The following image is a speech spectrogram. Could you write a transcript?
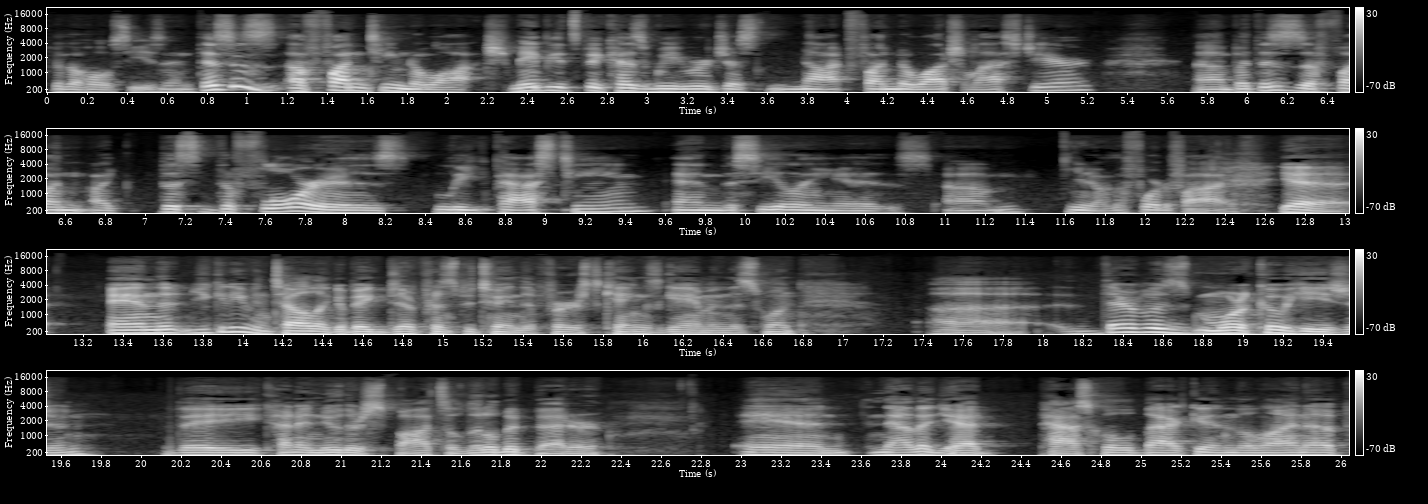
for the whole season. This is a fun team to watch. Maybe it's because we were just not fun to watch last year, um, but this is a fun like this. The floor is league pass team, and the ceiling is um, you know the four to five. Yeah, and you can even tell like a big difference between the first Kings game and this one. Uh, there was more cohesion. They kind of knew their spots a little bit better, and now that you had Paschall back in the lineup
